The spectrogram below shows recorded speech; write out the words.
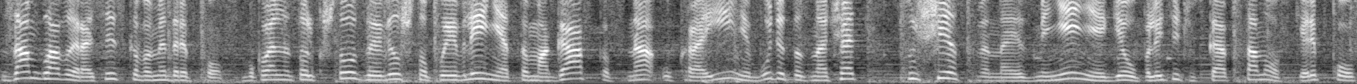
Зам главы российского Медребков буквально только что заявил, что появление томагавков на Украине будет означать существенное изменение геополитической обстановки. Рябков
